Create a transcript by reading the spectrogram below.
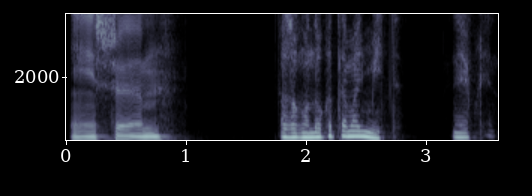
És... Azon gondolkodtam, hogy mit egyébként?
